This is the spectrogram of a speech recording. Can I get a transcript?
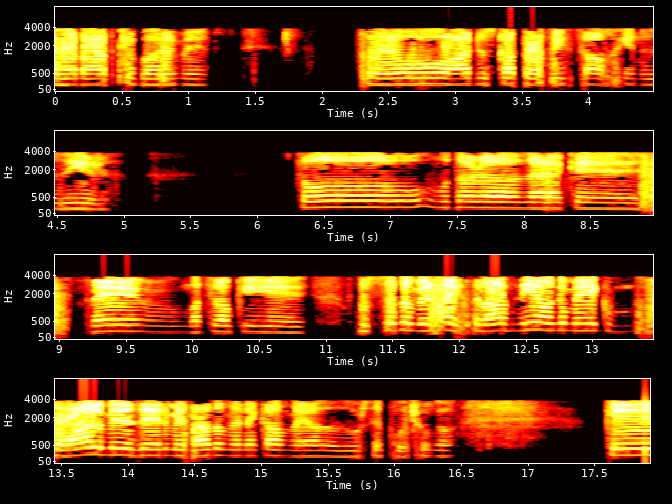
حیوانات کے بارے میں، تو آج اس کا ٹاپک تھا خنزیر۔ تو ادھر ذرا کہ میں مطلب کہ یہ، اس سے تو میرا اختلاف نہیں ہے، مگر میں ایک سوال میرے ذہن میں تھا، تو میں نے کہا میں حضور سے پوچھوں گا۔ کہ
